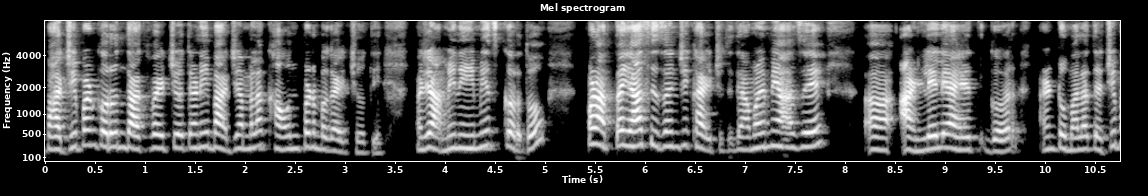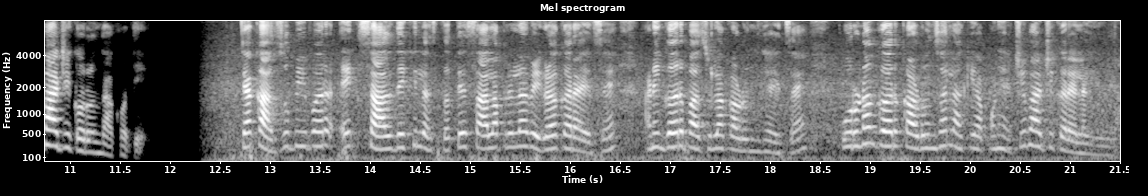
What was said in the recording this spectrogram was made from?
भाजी पण करून दाखवायची होती आणि भाजी आम्हाला खाऊन पण बघायची होती. म्हणजे आम्ही नेहमीच करतो पण आता ह्या सीझनची खायची होती. त्यामुळे मी आज हे आणलेले आहेत गर आणि तुम्हाला त्याची भाजी करून दाखवते. त्या काजू बीवर एक साल देखील असतं. ते साल आपल्याला वेगळं करायचं आहे आणि गर बाजूला काढून घ्यायचं आहे पूर्ण गर काढून झाला की आपण ह्याची भाजी करायला घेऊया.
